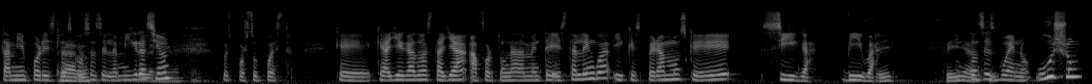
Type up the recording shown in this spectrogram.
también por estas Claro, cosas de la de la migración, pues por supuesto, que, que ha llegado hasta allá afortunadamente esta lengua y que esperamos que siga viva. Sí, sí, Entonces, así. bueno, Ushum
